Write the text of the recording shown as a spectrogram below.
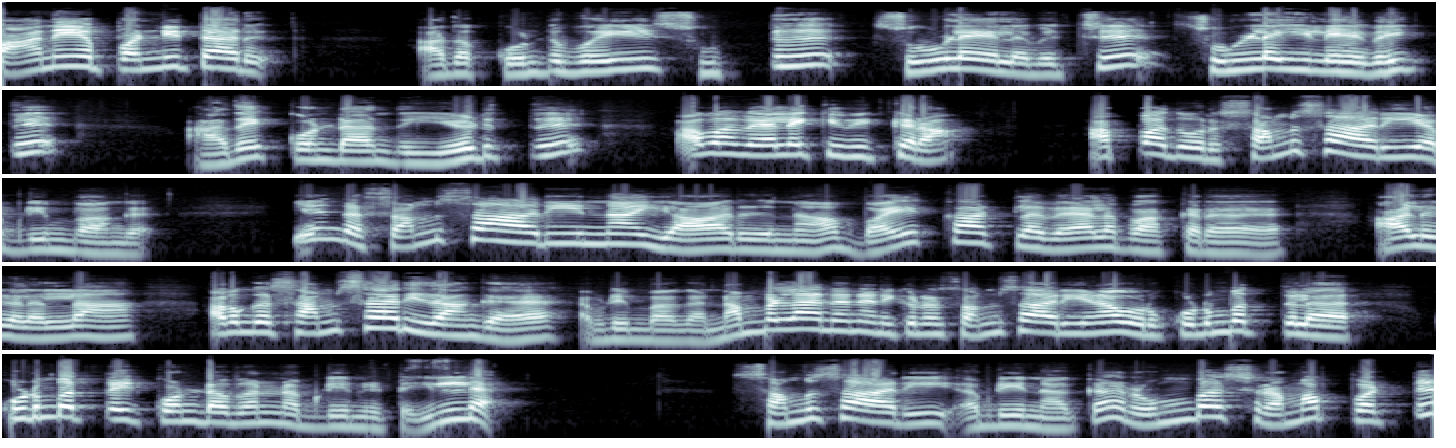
பானையை பண்ணிட்டாரு. அதை கொண்டு போய் சுட்டு சூளையில வச்சு சுள்ளையிலே வைத்து அதை கொண்டாந்து எடுத்து அவன் விலைக்கு விற்கிறான் அப்போ அது ஒரு சம்சாரி அப்படிம்பாங்க. ஏங்க சம்சாரின்னா யாருன்னா வயக்காட்டில் வேலை பார்க்குற ஆளுகளெல்லாம் அவங்க சம்சாரி தாங்க அப்படிம்பாங்க. நம்மளாம் என்ன நினைக்கிறோம் சம்சாரினா ஒரு குடும்பத்தில் குடும்பத்தை கொண்டவன் அப்படின்னுட்டு. இல்லை. சம்சாரி அப்படின்னாக்க ரொம்ப சிரமப்பட்டு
